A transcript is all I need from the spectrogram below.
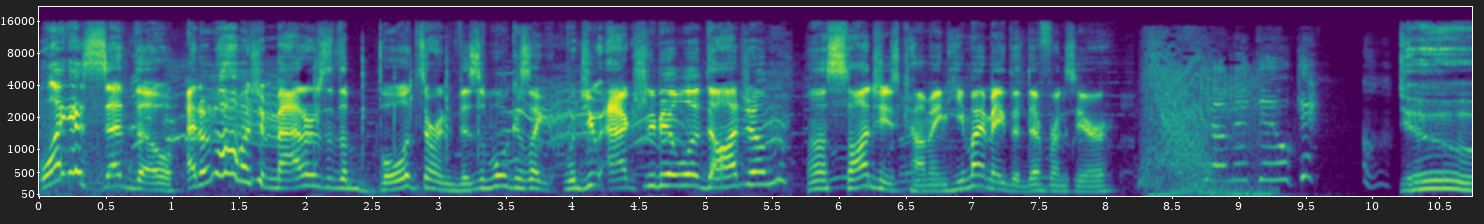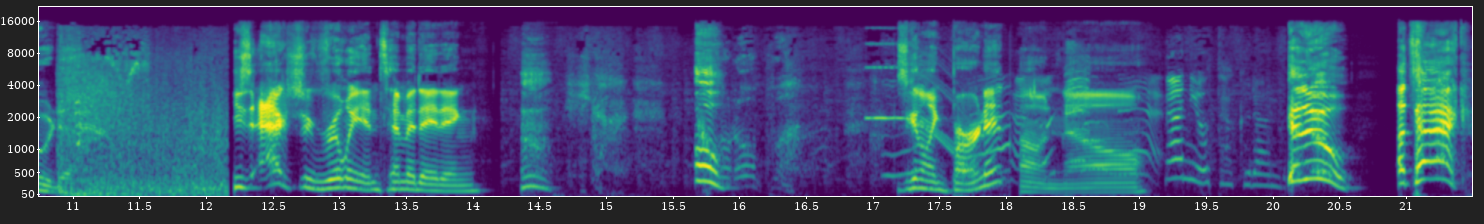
like I said, though, I don't know how much it matters that the bullets are invisible, because, like, would you actually be able to dodge them? Uh, Sanji's coming. He might make the difference here. Dude. He's actually really intimidating. oh! He's gonna, like, burn it? Oh, no. Karoo! Attack!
